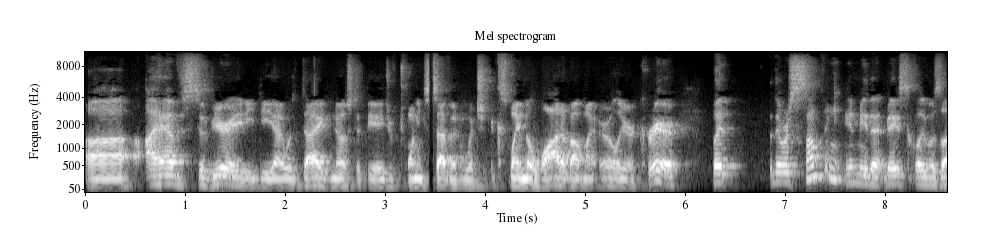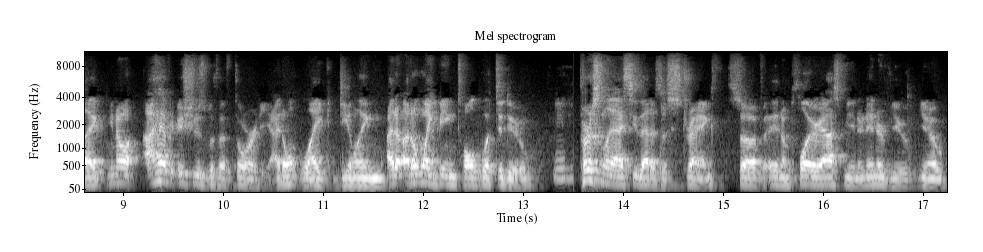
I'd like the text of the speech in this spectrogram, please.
Uh, I have severe ADD. I was diagnosed at the age of 27, which explained a lot about my earlier career. But there was something in me that basically was like, you know, I have issues with authority. I don't like dealing, I don't, I don't like being told what to do. Mm-hmm. Personally, I see that as a strength. So if an employer asked me in an interview, you know,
